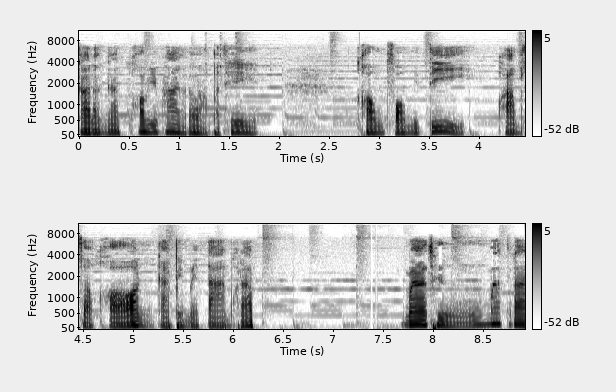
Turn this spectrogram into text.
การระงับข้อพิพาทระหว่างประเทศ conformity ความสอดคล้องการเป็นไปตามครับ มาถึงมาตรา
